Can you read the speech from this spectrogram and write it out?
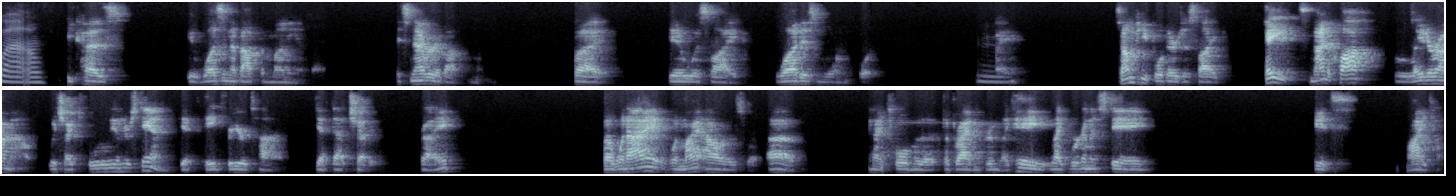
Wow. Because it wasn't about the money. It's never about the money. but it was like, what is more important, Mm. right? Some people, they're just like, hey, it's nine o'clock, later I'm out, which I totally understand. Get paid for your time, get that cheddar, right? But when I when my hours were up and I told the, the bride and groom, like, hey, like we're gonna stay, it's my time.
